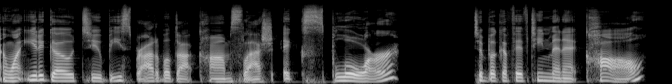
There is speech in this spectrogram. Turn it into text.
I want you to go to besproutable.com slash explore to book a 15 minute call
